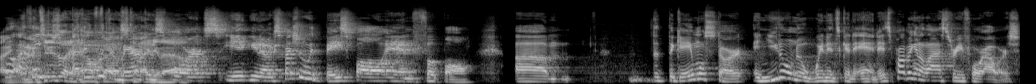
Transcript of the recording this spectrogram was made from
I, Well, I and think, it's usually I think with fast can I American sports, you, you know, especially with baseball and football, um, the, the game will start and you don't know when it's going to end. It's probably going to last three, four hours.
